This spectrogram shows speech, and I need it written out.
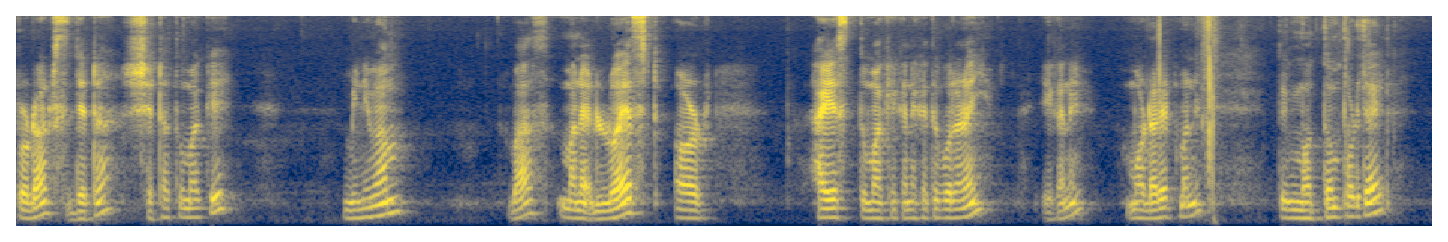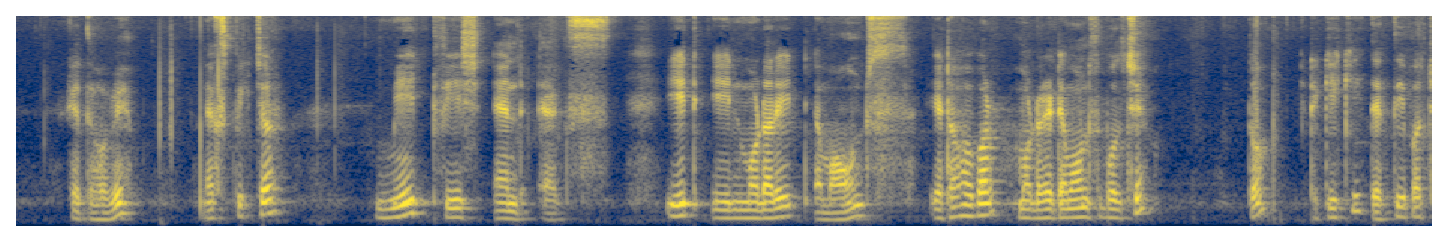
প্রোডাক্টস যেটা, সেটা তোমাকে মিনিমাম বা মানে লোয়েস্ট অর হাইয়েস্ট তোমাকে এখানে খেতে বলে নাই। এখানে মডারেট মানে তুমি মধ্যম পর্যায়ের খেতে হবে। Next picture meat fish and eggs eat in moderate amounts এটাও আবার মডারেট অ্যামাউন্টস বলছে। তো এটা কী কী? দেখতেই পাচ্ছ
